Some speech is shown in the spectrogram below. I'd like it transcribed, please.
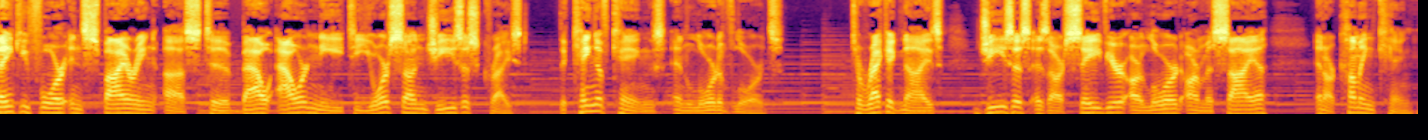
Thank you for inspiring us to bow our knee to your Son, Jesus Christ, the King of Kings and Lord of Lords, to recognize Jesus as our Savior, our Lord, our Messiah, and our coming King.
